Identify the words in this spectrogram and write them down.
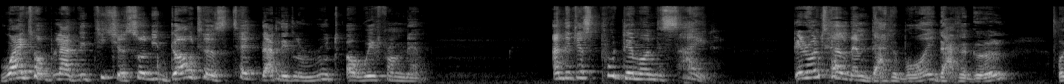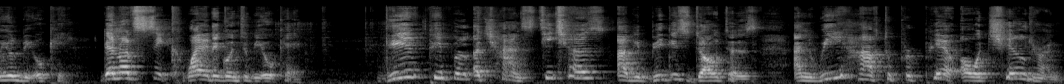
white or black, the teacher. So the daughters take that little root away from them. And they just put them on the side. They don't tell them that a boy, that a girl, or you'll be okay. They're not sick. Why are they going to be okay? Give people a chance. Teachers are the biggest doubters, and we have to prepare our children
